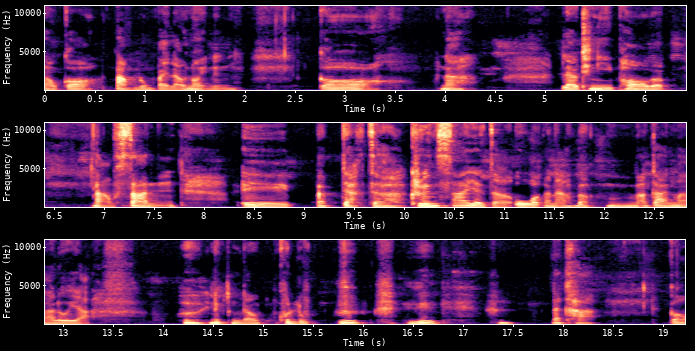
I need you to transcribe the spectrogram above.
เราก็ต่ำลงไปแล้วหน่อยหนึ่งก็นะ แล้วทีนี้พอแบบหนาวสั่นเอแบบอยากจะคลื่นไส้อยากจะอ้วกอะนะ แบบอาการมาเลยอะเฮ้ยนึกถึงแล้วขนลุกนะคะ ก็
